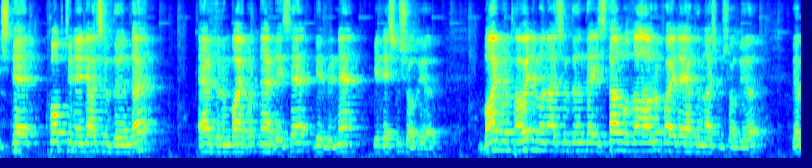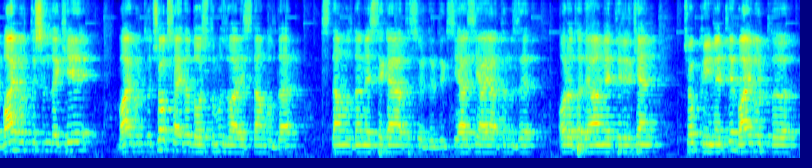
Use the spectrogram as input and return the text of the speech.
İşte Kop Tüneli açıldığında Erzurum Bayburt neredeyse birbirine birleşmiş oluyor. Bayburt Havalimanı açıldığında İstanbul'la Avrupa ile yakınlaşmış oluyor. Ve Bayburt dışındaki Bayburtlu çok sayıda dostumuz var İstanbul'da. İstanbul'da meslek hayatı sürdürdük. Siyasi hayatımızı orada devam ettirirken çok kıymetli Bayburtlu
